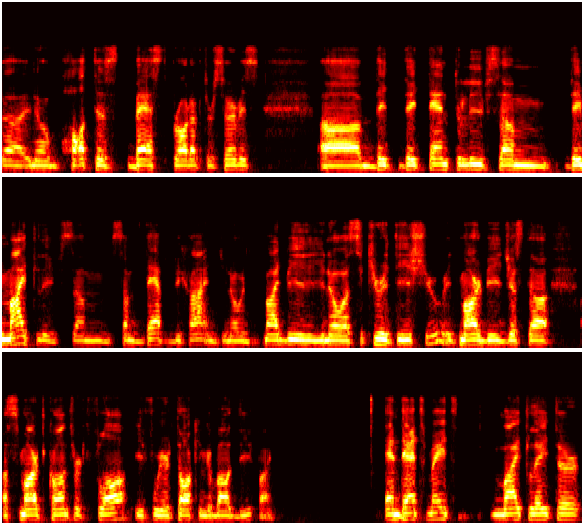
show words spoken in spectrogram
uh, you know hottest, best product or service um, they they tend to leave some they might leave some some debt behind. You know it might be you know a security issue. It might be just a, a smart contract flaw if we are talking about defi. And that might might later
